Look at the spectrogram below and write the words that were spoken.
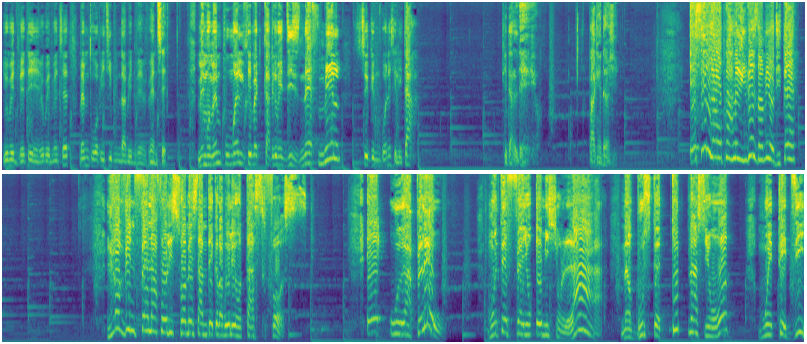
Yo met 21, yo met 27, menm 3 piti pou mda met 27. Men mwen menm pou mwen li te met 99 mil, se ke m konen se l'Etat. Ki dal der yo. Pa gen danji. E se la ou parle rive zanmi yo dite? Yo vin fè la folis fòmè samte ke pa brele yon task force. E ou rappele ou, mwen te fè yon emisyon la, nan booste tout nasyon wè, mwen te di...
